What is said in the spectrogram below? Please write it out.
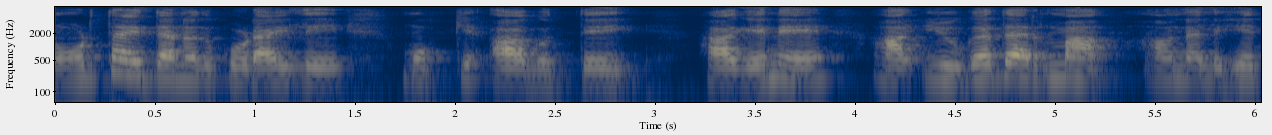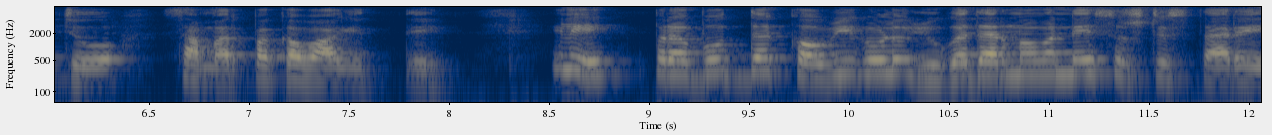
ನೋಡ್ತಾ ಇದ್ದ ಅನ್ನೋದು ಕೂಡ ಇಲ್ಲಿ ಮುಖ್ಯ ಆಗುತ್ತೆ. ಹಾಗೆಯೇ ಆ ಯುಗ ಧರ್ಮ ಅವನಲ್ಲಿ ಹೆಚ್ಚು ಸಮರ್ಪಕವಾಗಿತ್ತೆ. ಇಲ್ಲಿ ಪ್ರಬುದ್ಧ ಕವಿಗಳು ಯುಗ ಧರ್ಮವನ್ನೇ ಸೃಷ್ಟಿಸ್ತಾರೆ.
